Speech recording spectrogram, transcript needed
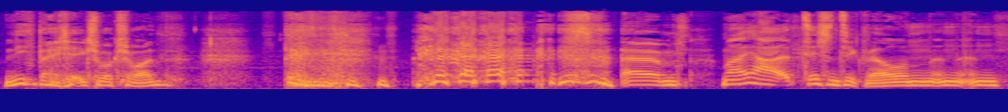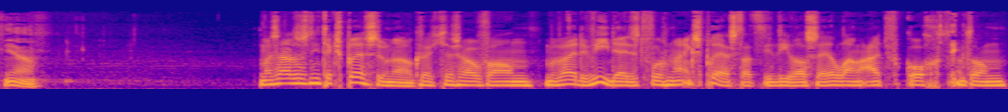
Niet bij de Xbox One. Ehm, maar ja, het is natuurlijk wel een, een, een ja. Maar zouden ze het niet expres doen ook? Dat je zo van, maar bij de Wii deed het volgens mij expres. Dat die, die was heel lang uitverkocht. En dan,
